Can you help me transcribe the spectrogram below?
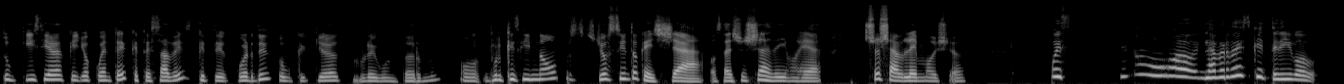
tú quisieras que yo cuente, que te sabes, que te acuerdes o que quieras preguntarme? Porque si no, pues yo siento que ya, o sea, yo ya digo, ya, yo ya hablé mucho. Pues no, la verdad es que te digo,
